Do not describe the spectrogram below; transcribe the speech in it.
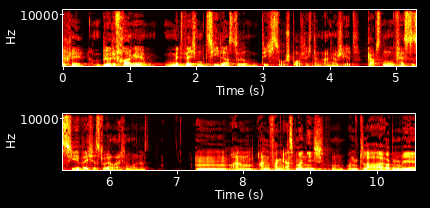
Okay. Blöde Frage. Mit welchem Ziel hast du dich so sportlich dann engagiert? Gab es ein festes Ziel, welches du erreichen wolltest? Am Anfang erstmal nicht. Und klar, irgendwie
